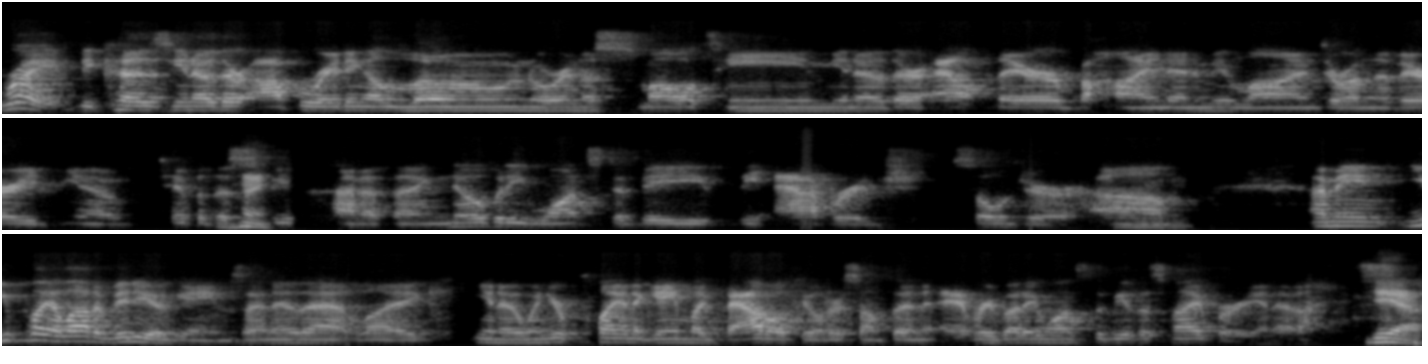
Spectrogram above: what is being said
Right, because you know they're operating alone or in a small team. You know they're out there behind enemy lines or on the very you know tip of the right. spear kind of thing. Nobody wants to be the average soldier. Um, I mean, you play a lot of video games. I know that. Like, you know, when you're playing a game like Battlefield or something, everybody wants to be the sniper. You know. Yeah,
